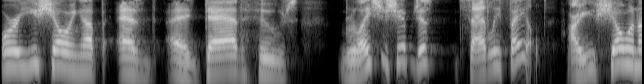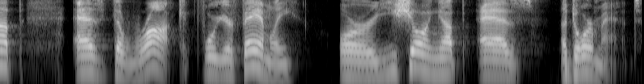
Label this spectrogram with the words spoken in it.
or are you showing up as a dad whose relationship just sadly failed? Are you showing up as the rock for your family or are you showing up as a doormat?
